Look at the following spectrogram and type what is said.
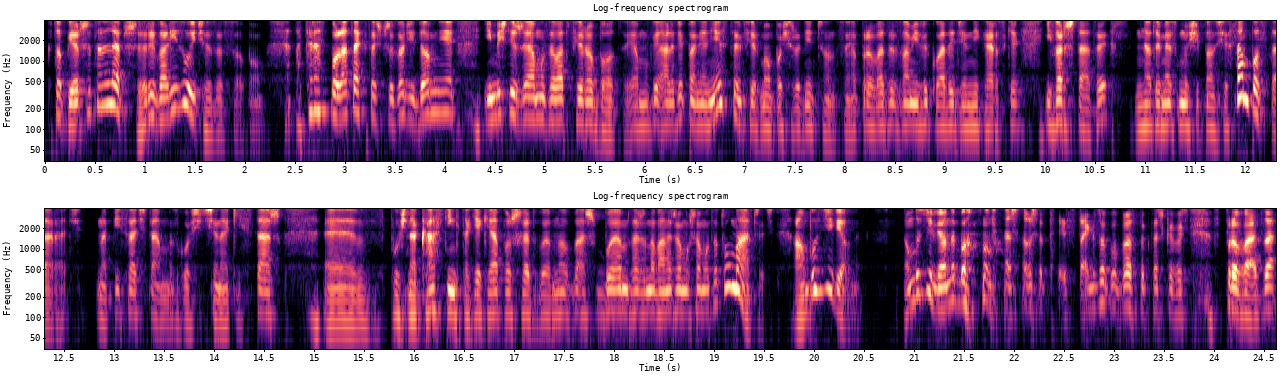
Kto pierwszy, ten lepszy. Rywalizujcie ze sobą. A teraz po latach ktoś przychodzi do mnie i myśli, że ja mu załatwię robotę. Ja mówię, ale wie pan, ja nie jestem firmą pośredniczącą. Ja prowadzę z wami wykłady dziennikarskie i warsztaty, natomiast musi pan się sam postarać. Napisać tam, zgłosić się na jakiś staż, e, pójść na casting, tak jak ja poszedłem. No aż byłem zażenowany, że muszę mu to tłumaczyć. A on był zdziwiony. On był zdziwiony, bo uważał, że to jest tak, że po prostu ktoś kogoś wprowadza.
